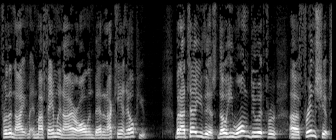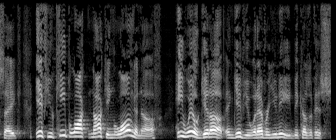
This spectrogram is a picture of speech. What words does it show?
for the night, and my family and I are all in bed, and I can't help you. But I tell you this though he won't do it for uh, friendship's sake, if you keep lock, knocking long enough, he will get up and give you whatever you need because of, his,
